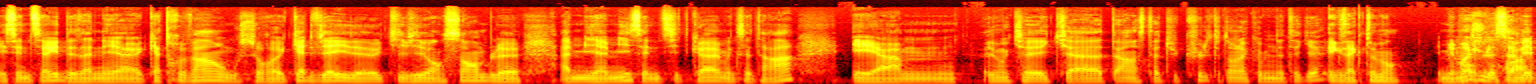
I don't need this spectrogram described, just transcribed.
et c'est une série des années euh, 80 où sur euh, quatre vieilles euh, qui vivent ensemble euh, à Miami c'est une sitcom etc et euh, Et donc, qui a, qui a t'as un statut culte dans la communauté gay? Exactement. Mais moi, Bon, je le savais.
